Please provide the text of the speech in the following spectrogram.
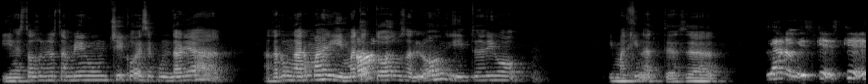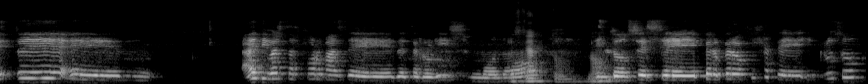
y en Estados Unidos también un chico de secundaria agarra un arma y mata a todo su salón, y te digo, imagínate, o sea... Claro, es que, es que este... Eh, hay diversas formas de, de terrorismo, ¿no? Exacto. Entonces, eh, pero, pero fíjate, incluso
